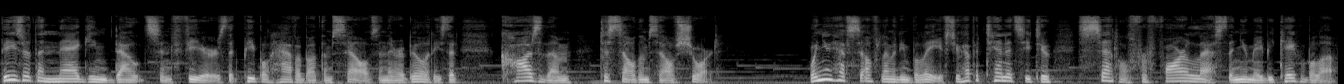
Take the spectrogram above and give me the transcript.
These are the nagging doubts and fears that people have about themselves and their abilities that cause them to sell themselves short. When you have self-limiting beliefs, you have a tendency to settle for far less than you may be capable of.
